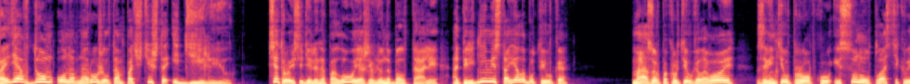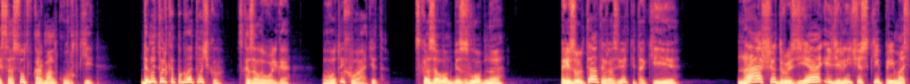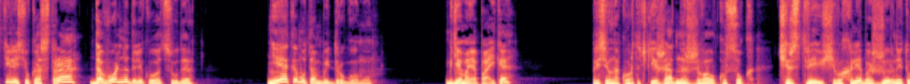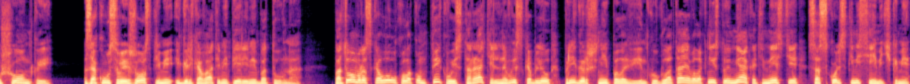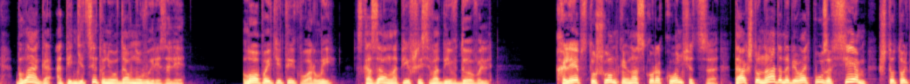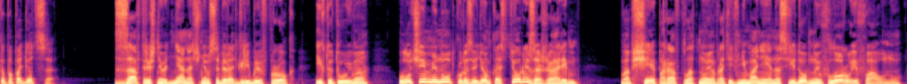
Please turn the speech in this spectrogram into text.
Войдя в дом, он обнаружил там почти что идиллию. Все трое сидели на полу и оживленно болтали, а перед ними стояла бутылка. Мазур покрутил головой, завинтил пробку и сунул пластиковый сосуд в карман куртки. «Да мы только по глоточку», — сказала Ольга. «Вот и хватит», — сказал он беззлобно. «Результаты разведки такие». Наши друзья идиллически примостились у костра довольно далеко отсюда. Некому там быть другому. «Где моя пайка?» Присел на корточки и жадно сживал кусок черствеющего хлеба с жирной тушенкой, закусывая жесткими и горьковатыми перьями батуна. Потом расколол кулаком тыкву и старательно выскоблил пригоршней половинку, глотая волокнистую мякоть вместе со скользкими семечками. Благо, аппендицит у него давно вырезали. «Лопайте тыкву, орлы!» — сказал, напившись воды вдоволь. «Хлеб с тушенкой у нас скоро кончится, так что надо набивать пузо всем, что только попадется. С завтрашнего дня начнем собирать грибы впрок. Их тут уйма». Улучим минутку, разведем костер и зажарим. Вообще, пора вплотную обратить внимание на съедобную флору и фауну.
